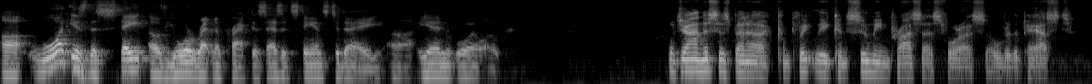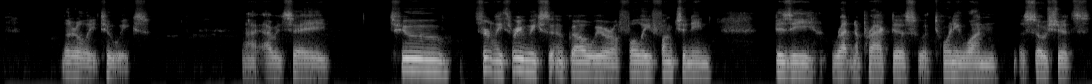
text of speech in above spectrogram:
Uh, what is the state of your retina practice as it stands today uh, in Royal Oak? Well, John, this has been a completely consuming process for us over the past literally two weeks. I, I would say two, certainly three weeks ago, we were a fully functioning, busy retina practice with 21 associates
